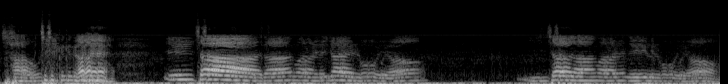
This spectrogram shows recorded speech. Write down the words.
자, 어쨌든 간에, 1차 장관은 이라인을 보고요. 2차 장관은 여기를 보고요.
